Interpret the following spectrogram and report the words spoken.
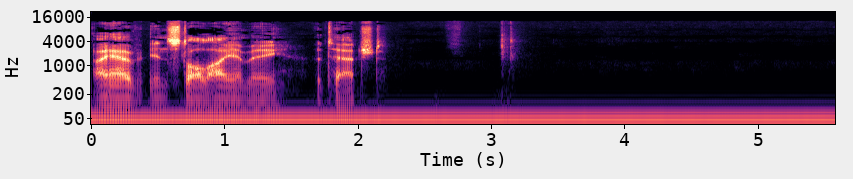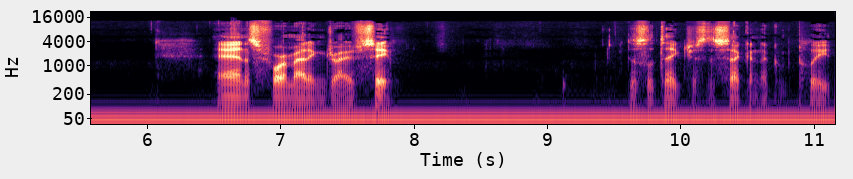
I have install IMA attached. And it's formatting drive C. This will take just a second to complete.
